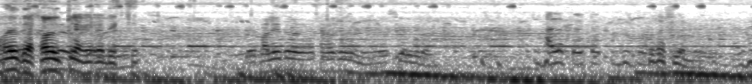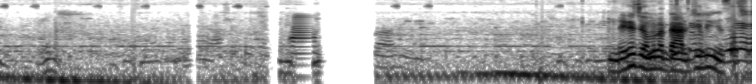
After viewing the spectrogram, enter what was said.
আমাদের দেখাও একটু একা একা দেখছ। ও কোথায় ছিল দেখেছ? আমরা দার্জিলিং এসেছি।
